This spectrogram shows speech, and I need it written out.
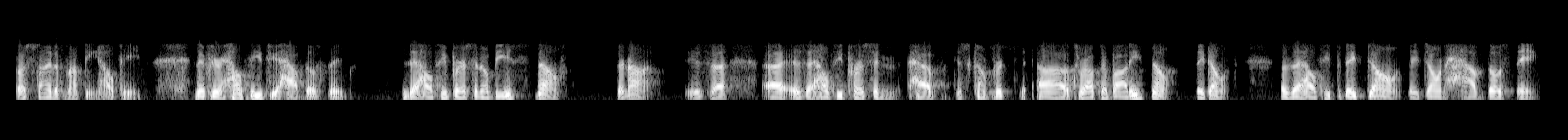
are a sign of not being healthy. And if you're healthy, do you have those things? Is a healthy person obese? No, they're not. Is a, uh, is a healthy person have discomfort uh, throughout their body? No, they don't as a healthy, but they don't. They don't have those things.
